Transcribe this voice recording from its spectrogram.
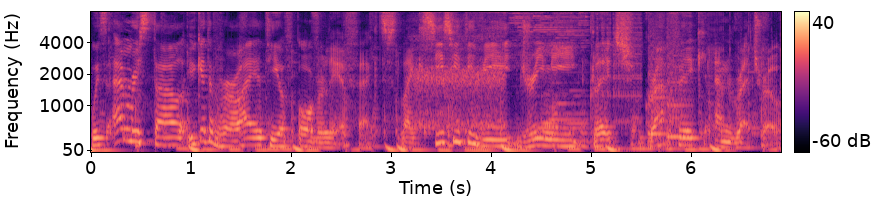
With mRestyle, you get a variety of overlay effects, like CCTV, dreamy, glitch, graphic, and retro.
